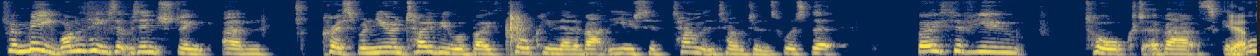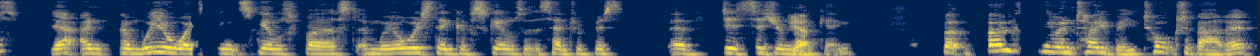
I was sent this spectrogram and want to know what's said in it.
for me, one of the things that was interesting, um, Chris, when you and Toby were both talking then about the use of talent intelligence, was that both of you talked about skills. Yep. Yeah, and, and we always think skills first, and we always think of skills at the centre of, bis- of decision making. Yep. But both you and Toby talked about it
